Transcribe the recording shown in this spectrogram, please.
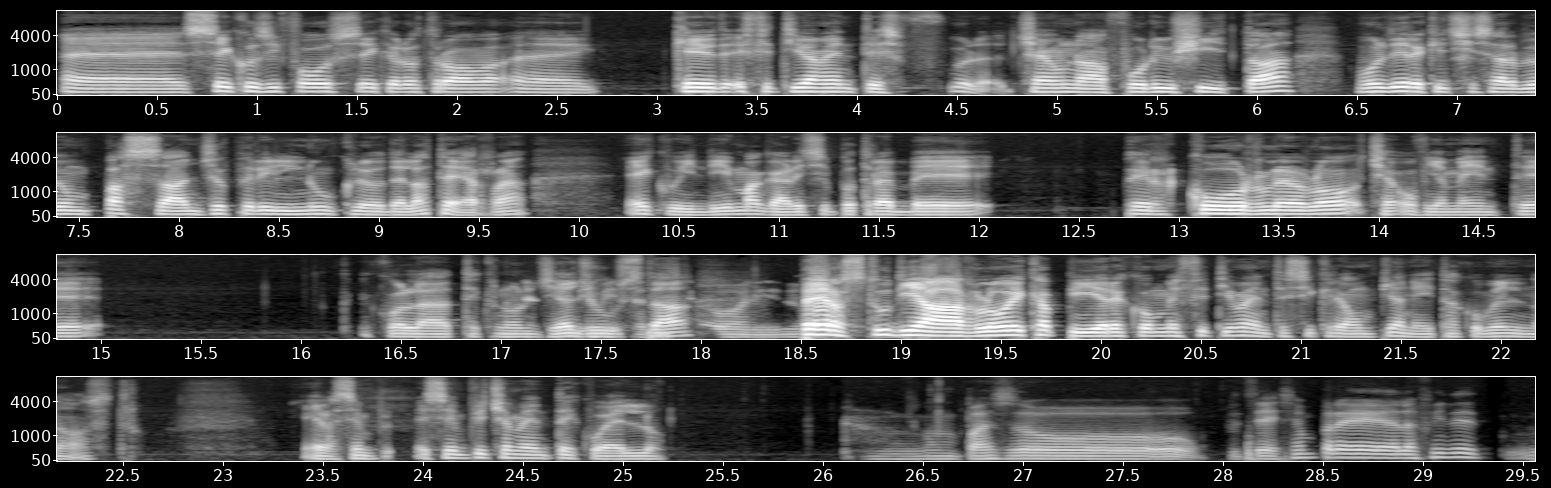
eh, se così fosse che lo trova, eh, che effettivamente fu- c'è una fuoriuscita, vuol dire che ci sarebbe un passaggio per il nucleo della Terra e quindi magari si potrebbe percorrerlo, cioè ovviamente con la tecnologia giusta, no? per studiarlo e capire come effettivamente si crea un pianeta come il nostro. Era sempl- è semplicemente quello. Un passo, cioè, sempre alla fine mm,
